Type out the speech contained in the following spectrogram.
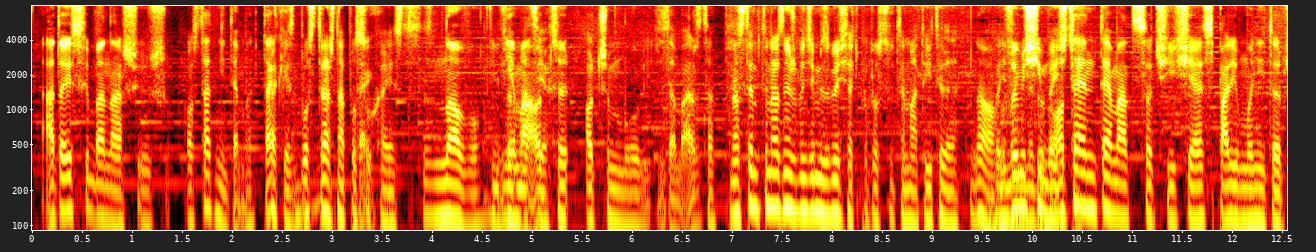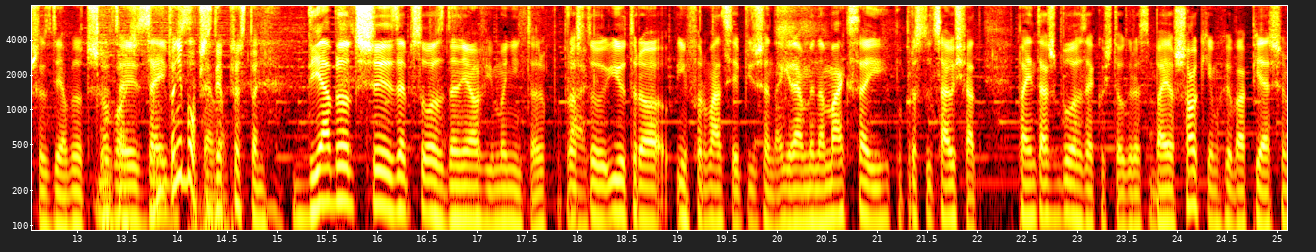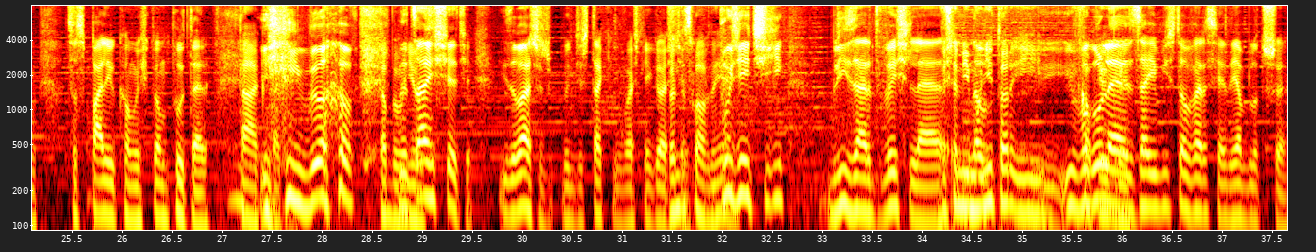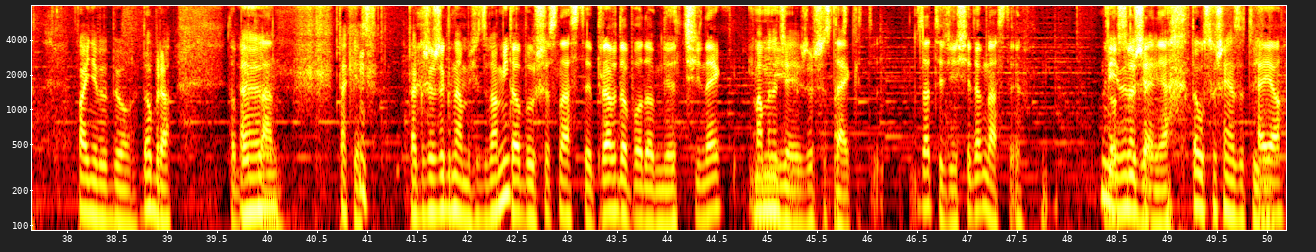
A to jest chyba nasz już ostatni temat, tak? Tak, jest, bo straszna posłucha jest. Znowu, nie ma o, czy, o czym mówić za bardzo. Następnym razem już będziemy zmyślać po prostu tematy i tyle. No, wymyślimy o ten temat, co ci się spalił monitor przez Diablo 3. No to jest to, to nie było przez temat. przestań. Diablo 3 zepsuło Zdaniowi monitor. Po prostu jutro informacje pisze, nagramy na maksa i po prostu cały świat. Pamiętasz, było jakoś to grę z Bioshockiem chyba pierwszym, co spalił komuś komputer. Tak, I, tak, i było to był na całym świecie. I zobaczysz, będziesz takim właśnie gościem. Będę sławny, nie? Później ci Blizzard wyśle, Wyślę mi no- monitor i, i, w ogóle gry. zajebistą wersję Diablo 3. Fajnie by było. Dobra, To był Em, plan. tak jest. Także żegnamy się z wami. To był 16 prawdopodobnie odcinek. Mamy nadzieję, że 16. Tak, za tydzień 17. Do Miejmy nadzieję. usłyszenia. Do usłyszenia za tydzień. Hejo.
